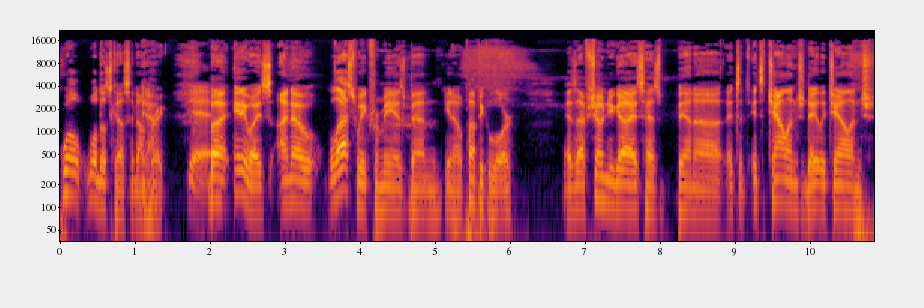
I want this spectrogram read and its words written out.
We'll we'll discuss it on Yeah. break. yeah. But anyways, I know last week for me has been you know puppy galore. As I've shown you guys, has been a it's a it's a challenge, daily challenge.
